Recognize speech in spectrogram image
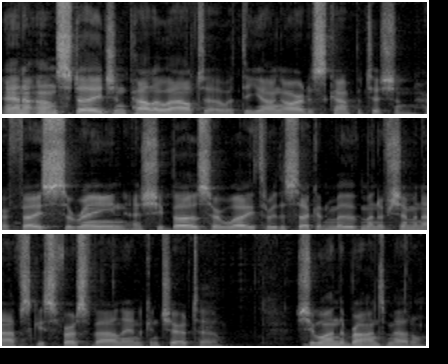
Anna on stage in Palo Alto at the Young Artists Competition, her face serene as she bows her way through the second movement of Szymanowski's first violin concerto. She won the bronze medal.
